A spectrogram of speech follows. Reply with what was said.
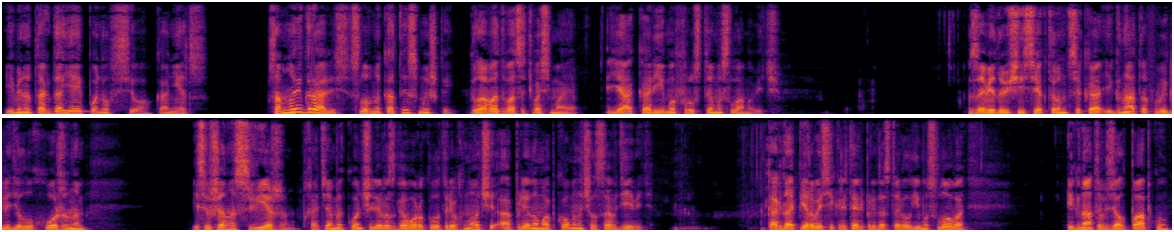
Именно тогда я и понял, все, конец. Со мной игрались, словно коты с мышкой. Глава двадцать восьмая. Я Каримов Рустем Исламович. Заведующий сектором ЦК Игнатов выглядел ухоженным и совершенно свежим, хотя мы кончили разговор около трех ночи, а пленум обкома начался в девять. Когда первый секретарь предоставил ему слово, Игнатов взял папку.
